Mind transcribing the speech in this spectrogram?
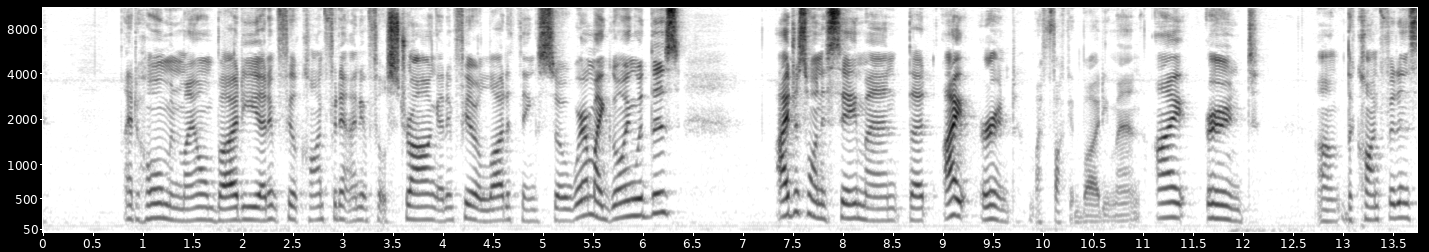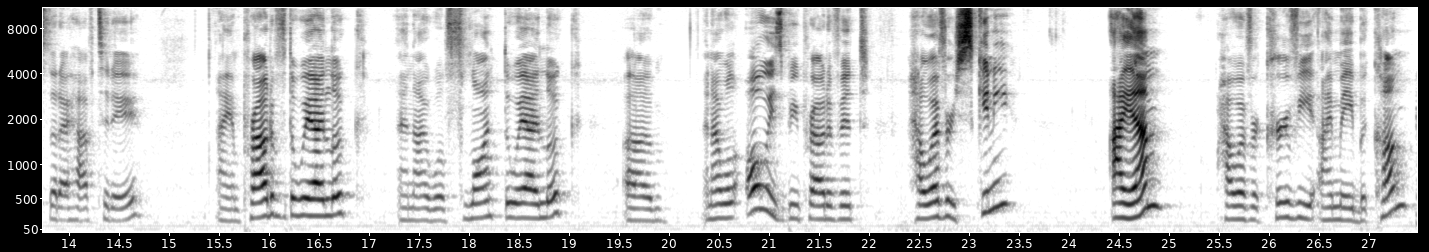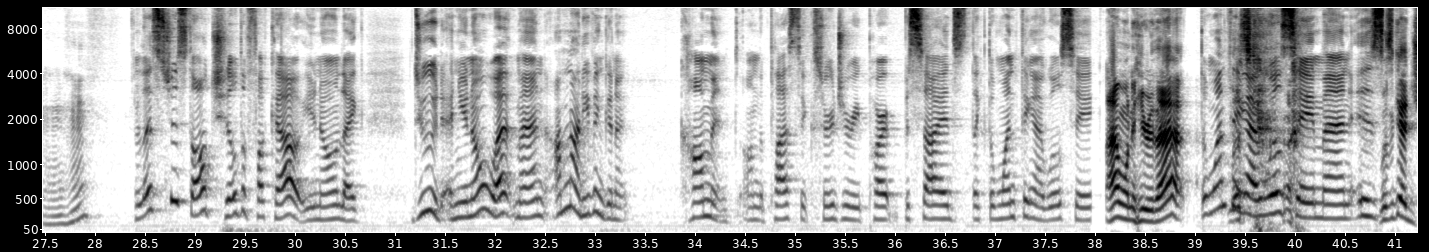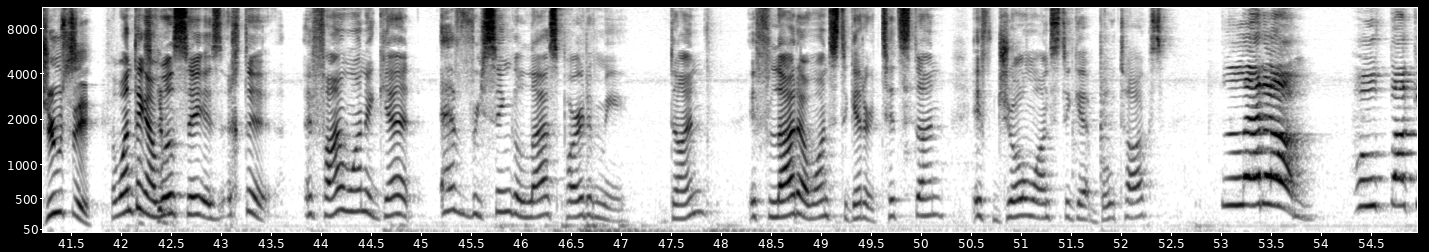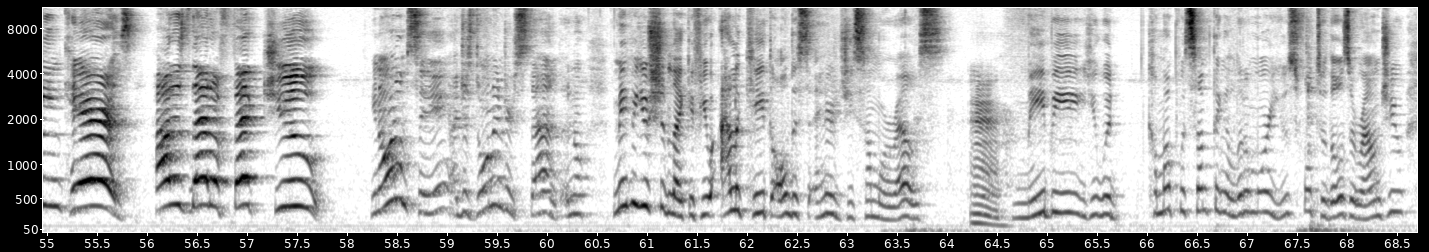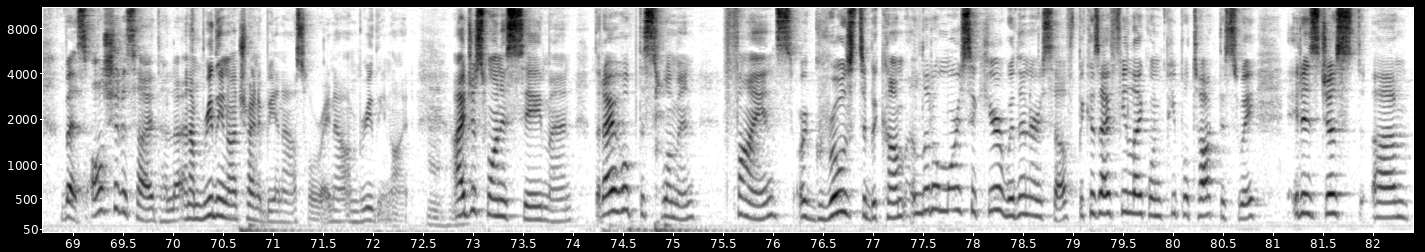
at home in my own body. I didn't feel confident. I didn't feel strong. I didn't feel a lot of things. So, where am I going with this? I just want to say, man, that I earned my fucking body, man. I earned um, the confidence that I have today. I am proud of the way I look, and I will flaunt the way I look. Um, and I will always be proud of it, however skinny I am, however curvy I may become. Mm-hmm. Let's just all chill the fuck out, you know? Like, dude, and you know what, man? I'm not even gonna comment on the plastic surgery part, besides, like, the one thing I will say. I want to hear that. The one thing Let's- I will say, man, is Let's get juicy. the one thing Let's I will say is, if I want to get every single last part of me done, if Lara wants to get her tits done, if Joe wants to get Botox, let him. Who fucking cares? How does that affect you? You know what I'm saying? I just don't understand. I know maybe you should like if you allocate all this energy somewhere else, Mm. maybe you would come up with something a little more useful to those around you. But all shit aside, hala, and I'm really not trying to be an asshole right now. I'm really not. I just want to say, man, that I hope this woman finds or grows to become a little more secure within herself because I feel like when people talk this way, it is just. Um,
